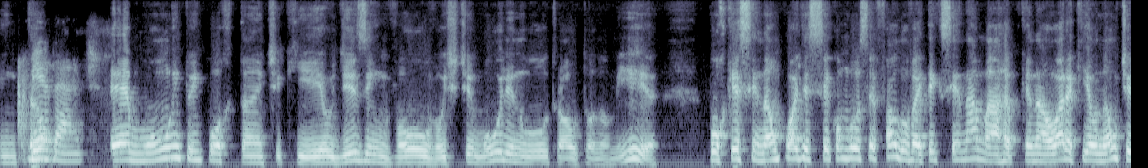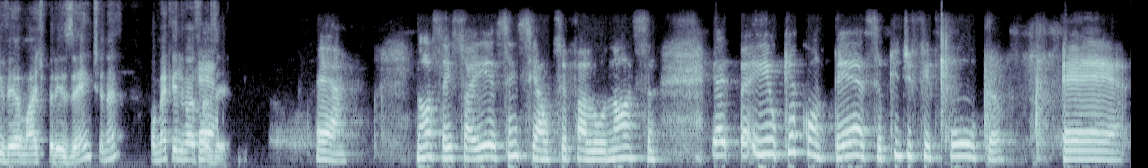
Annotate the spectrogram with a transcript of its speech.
Então, Verdade. é muito importante que eu desenvolva, estimule no outro a autonomia, porque senão pode ser como você falou, vai ter que ser na marra, porque na hora que eu não tiver mais presente, né? Como é que ele vai fazer? É. é. Nossa, isso aí é essencial que você falou. Nossa, é, é, e o que acontece, o que dificulta, é,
